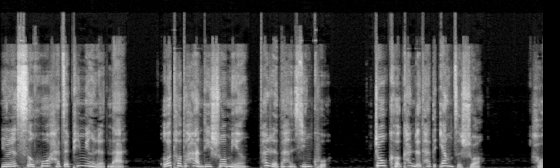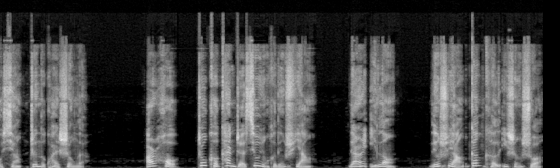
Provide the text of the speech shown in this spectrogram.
女人似乎还在拼命忍耐，额头的汗滴说明她忍得很辛苦。周克看着她的样子说。好像真的快生了。而后，周克看着修勇和林诗阳，两人一愣。林诗阳干咳了一声说：“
